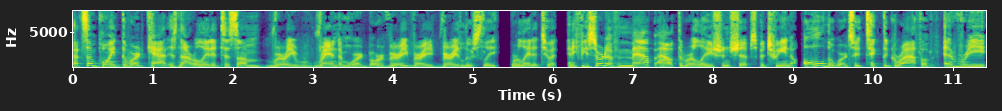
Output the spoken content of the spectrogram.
at some point, the word cat is not related to some very random word or very, very, very loosely related to it. And if you sort of map out the relationships between all the words, so you take the graph of every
